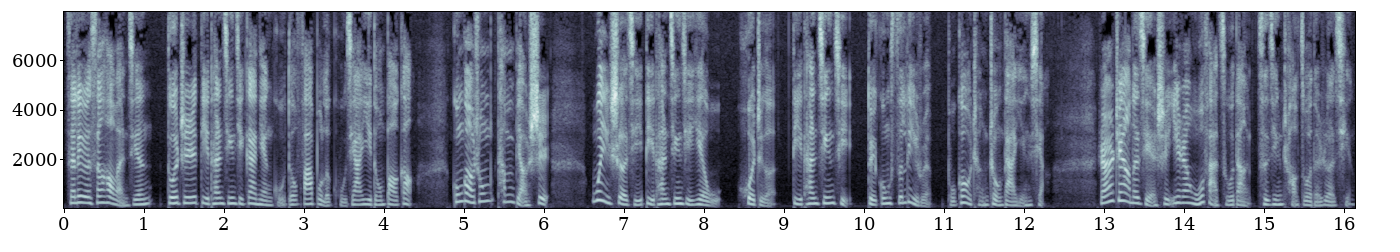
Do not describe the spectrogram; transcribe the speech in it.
在六月三号晚间，多只地摊经济概念股都发布了股价异动报告。公告中，他们表示未涉及地摊经济业务，或者地摊经济对公司利润不构成重大影响。然而，这样的解释依然无法阻挡资金炒作的热情。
